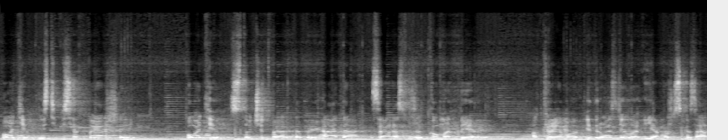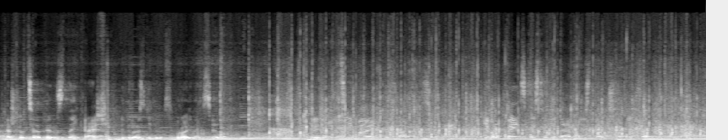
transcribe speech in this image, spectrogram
потім 251-й, потім 104-та бригада, зараз вже командир окремого підрозділу. І я можу сказати, що це один з найкращих підрозділів Збройних сил. Чернівці мають писатися. Європейська солідарність точно писатися.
